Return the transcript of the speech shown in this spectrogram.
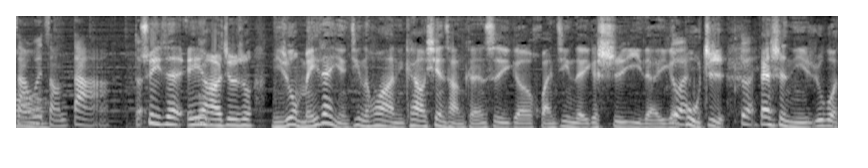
才会长大、啊。对，所以在 AR 就是说，你如果没戴眼镜的话，你看到现场可能是一个环境的一个诗意的一个布置，对。但是你如果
